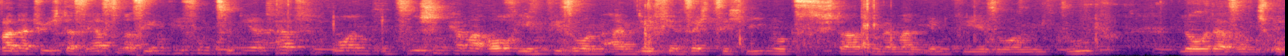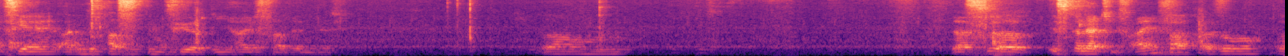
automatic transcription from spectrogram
war natürlich das erste, was irgendwie funktioniert hat. Und inzwischen kann man auch irgendwie so ein AMD 64 Linux starten, wenn man irgendwie so ein Group Loader, so einen speziellen angepassten für Beehive verwendet. Ähm, das äh, ist relativ einfach, also äh,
